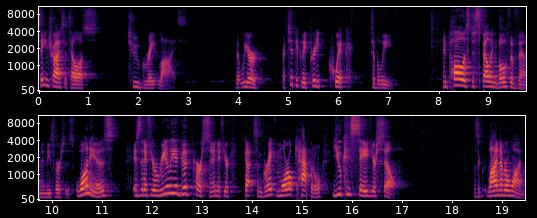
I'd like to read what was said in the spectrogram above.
Satan tries to tell us two great lies that we are, are typically pretty quick to believe. And Paul is dispelling both of them in these verses. One is, is that if you're really a good person, if you've got some great moral capital, you can save yourself. That's lie number one.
